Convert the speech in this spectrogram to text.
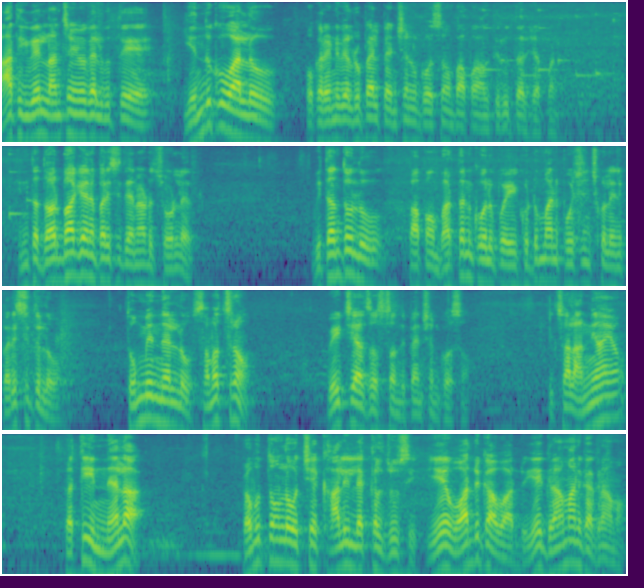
పాతిక వేలు లంచం ఇవ్వగలిగితే ఎందుకు వాళ్ళు ఒక రెండు వేల రూపాయల పెన్షన్ల కోసం పాపం వాళ్ళు తిరుగుతారు చెప్పండి. ఇంత దౌర్భాగ్యమైన పరిస్థితి ఏనాడు చూడలేదు. వితంతువులు పాపం భర్తను కోల్పోయి కుటుంబాన్ని పోషించుకోలేని పరిస్థితుల్లో తొమ్మిది నెలలు సంవత్సరం వెయిట్ చేయాల్సి వస్తుంది పెన్షన్ కోసం. ఇది చాలా అన్యాయం. ప్రతి నెల ప్రభుత్వంలో వచ్చే ఖాళీ లెక్కలు చూసి ఏ వార్డుకి ఆ వార్డు ఏ గ్రామానికి ఆ గ్రామం.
